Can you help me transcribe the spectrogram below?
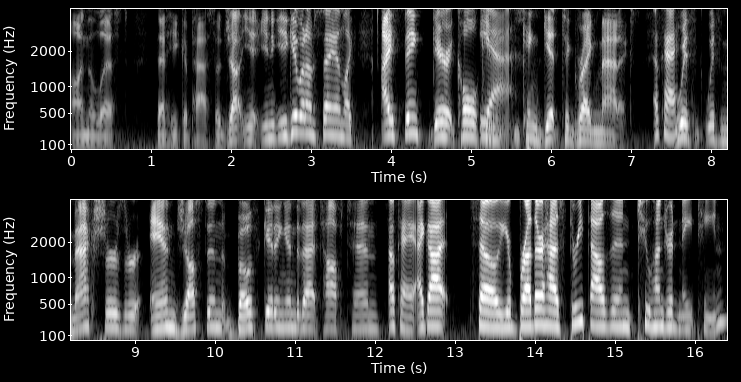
on the list that he could pass. So you, you, you get what I'm saying? Like I think Gerrit Cole can Yeah. can get to Greg Maddux Okay. with with Max Scherzer and Justin both getting into that top ten. Okay, I got so your brother has 3,218.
